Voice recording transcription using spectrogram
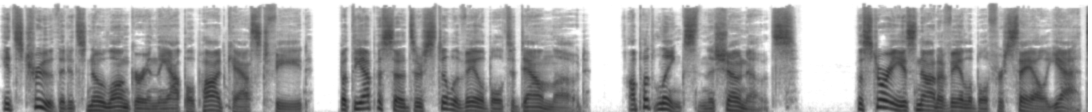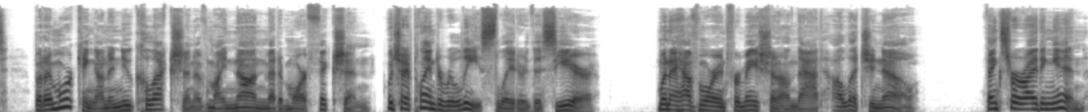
It's true that it's no longer in the Apple Podcast feed, but the episodes are still available to download. I'll put links in the show notes. The story is not available for sale yet, but I'm working on a new collection of my non metamorph fiction, which I plan to release later this year. When I have more information on that, I'll let you know. Thanks for writing in.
